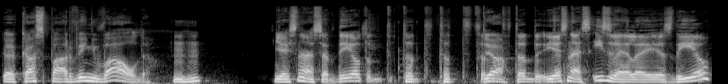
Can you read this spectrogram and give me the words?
kas pār viņu valda. Mm -hmm. Ja es neesmu ar Dievu, tad, tad, tad, tad, tad, tad ja es neesmu izvēlējies Dievu,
